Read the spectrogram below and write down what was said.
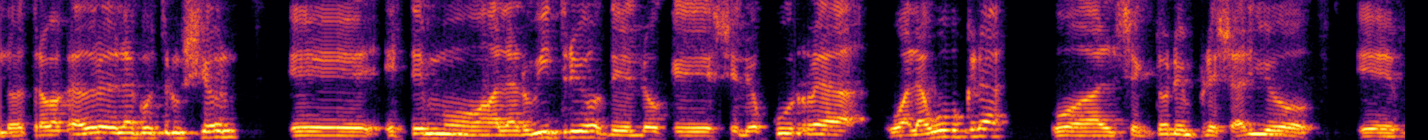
los trabajadores de la construcción eh, estemos al arbitrio de lo que se le ocurra o a la UCRA o al sector empresario, eh,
